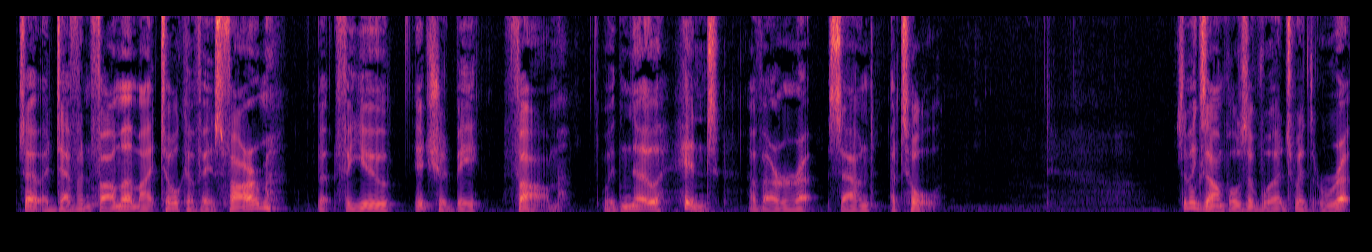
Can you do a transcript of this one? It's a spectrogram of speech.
So a Devon farmer might talk of his farm, but for you it should be farm, with no hint of a r sound at all. Some examples of words with r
